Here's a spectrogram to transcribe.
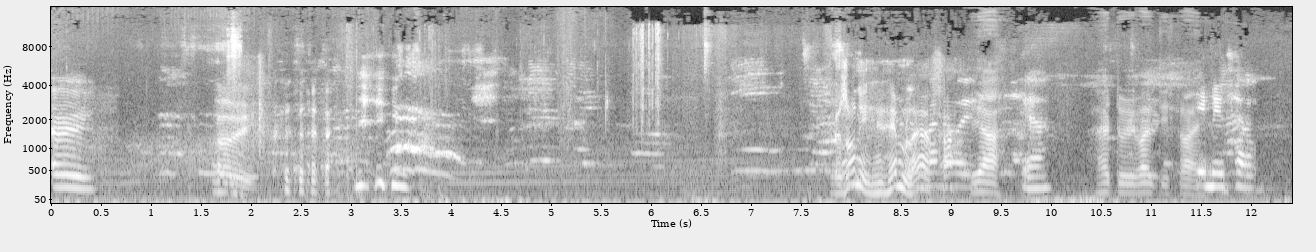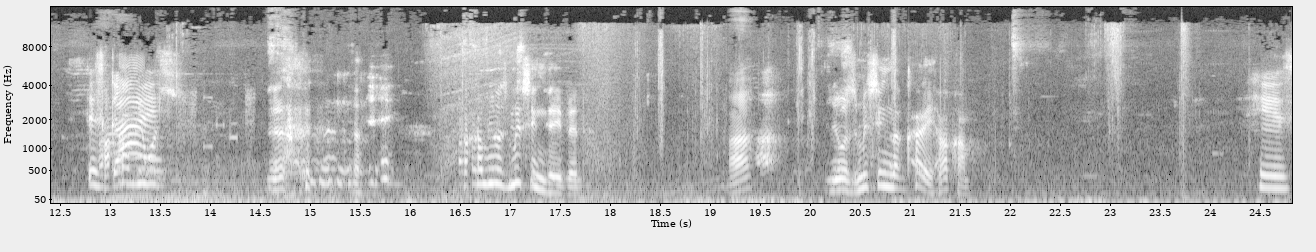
Oh. Hey. There's only him left. Huh? Yeah, Yeah, I had to revive this he needs help. This How come guy. was? How come he was missing, David? Huh? You was missing that guy. How come? He's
